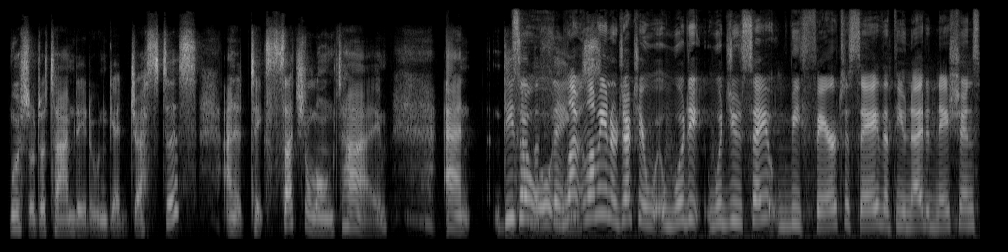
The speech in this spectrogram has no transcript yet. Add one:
most of the time they don't get justice, and it takes such a long time. And these so are the things. Let, let, me interject here. Would it, would you say it would be fair to say that the United Nations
